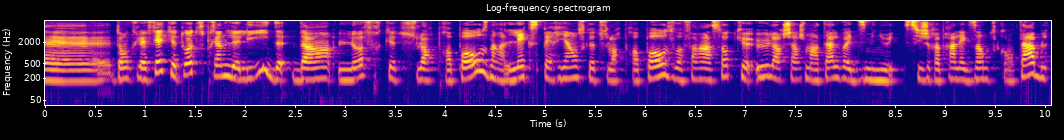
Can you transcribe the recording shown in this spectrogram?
Euh, donc, le fait que toi, tu prennes le lead dans l'offre que tu leur proposes, dans l'expérience que tu leur proposes, va faire en sorte que eux, leur charge mentale va diminuer. Si je reprends l'exemple du comptable,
